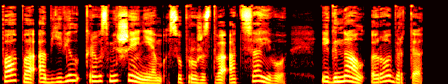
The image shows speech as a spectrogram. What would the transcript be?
Папа объявил кровосмешением супружество отца его и гнал Роберта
